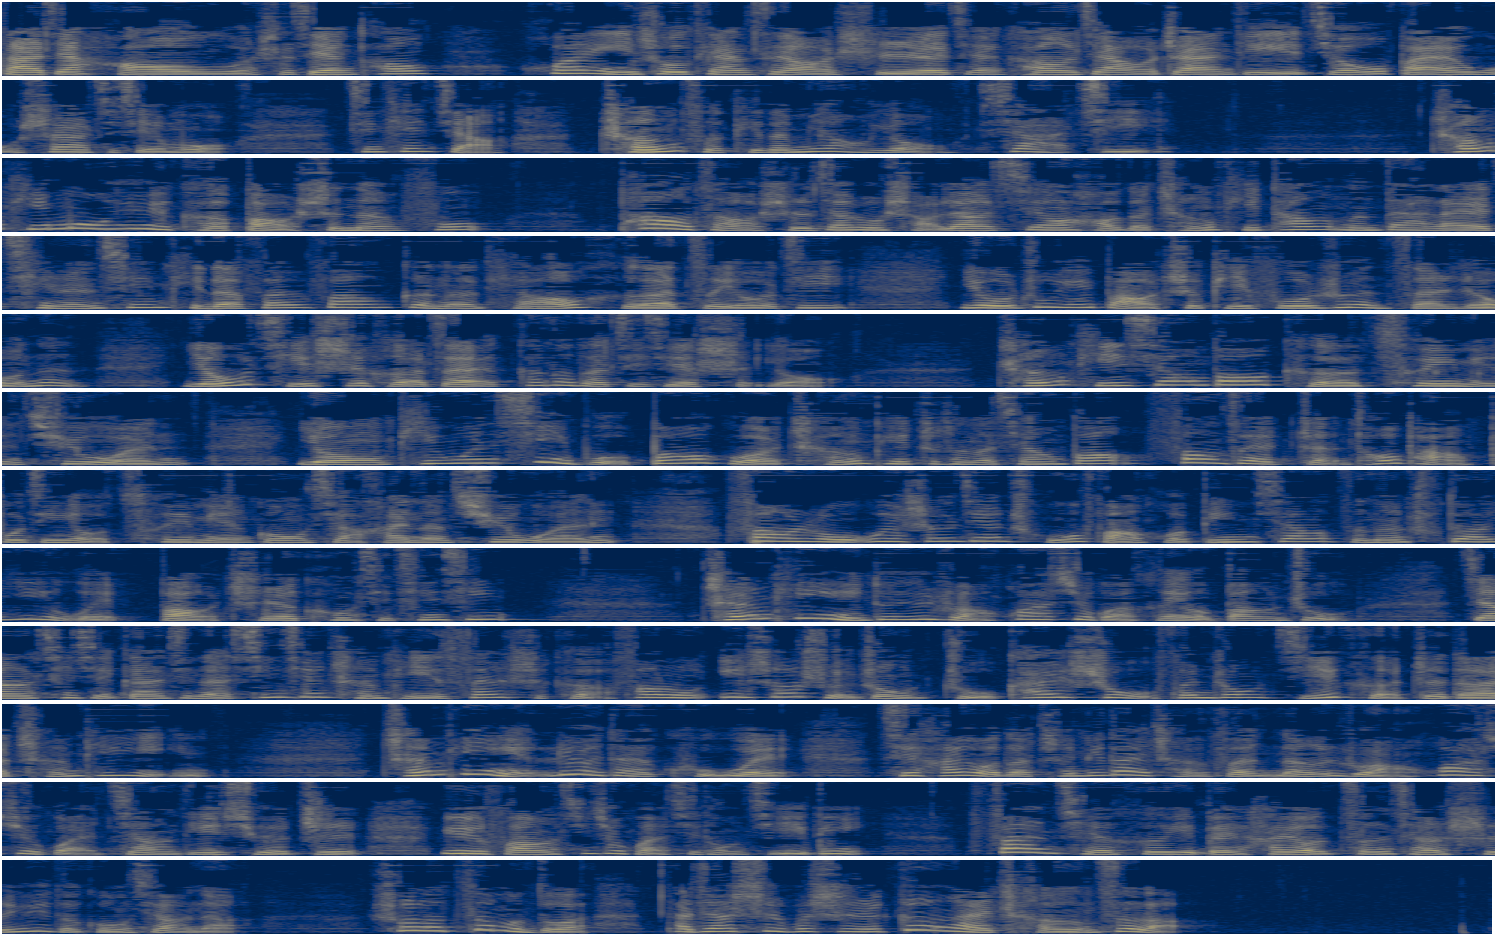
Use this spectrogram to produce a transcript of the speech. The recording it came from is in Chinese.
大家好，我是健康，欢迎收看四小时健康加油站第九百五十二期节目。今天讲橙子皮的妙用下集。橙皮沐浴可保湿嫩肤，泡澡时加入少量新熬好的橙皮汤，能带来沁人心脾的芬芳，更能调和自由基，有助于保持皮肤润泽柔嫩，尤其适合在干燥的季节使用。橙皮香包可催眠驱蚊，用平纹细布包裹橙皮制成的香包，放在枕头旁，不仅有催眠功效，还能驱蚊。放入卫生间、厨房或冰箱，则能除掉异味，保持空气清新。陈皮饮对于软化血管很有帮助。将清洗干净的新鲜陈皮三十克放入一升水中煮开十五分钟，即可制得陈皮饮。陈皮饮略带苦味，其含有的陈皮带成分能软化血管、降低血脂，预防心血管系统疾病。饭前喝一杯，还有增强食欲的功效呢。说了这么多，大家是不是更爱橙子了？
